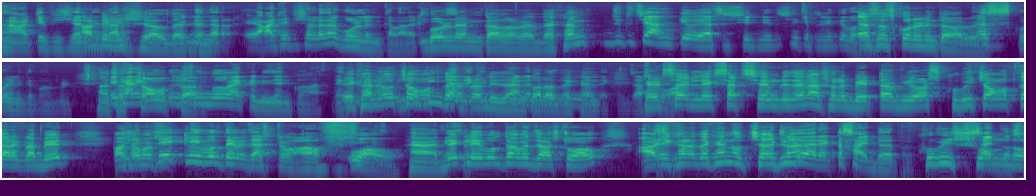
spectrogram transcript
হ্যাঁ আর্টিফিশিয়াল আর্টিফিশিয়াল দেখেন। Artificial leather golden colour golden কালারের দেখেন। যদি চান কেউ অ্যাসেস শিট নিতে সেক্ষেত্রে নিতে পারবেন। অ্যাসেস করে নিতে পারবে অ্যাসেস করে নিতে পারবেন। আচ্ছা, এখানে চমৎকার। সুন্দর একটা ডিজাইন করা আছে। এখানেও চমৎকার একটা ডিজাইন করা দেখেন। Head side leg side same design আসলে বেডটা ভিউয়ার্স খুবই চমৎকার একটা বেড পাশাপাশি দেখলেই বলতে হবে জাস্ট ওয়াও ওয়াও হ্যাঁ দেখলেই বলতে হবে জাস্ট ওয়াও আর এখানে দেখেন হচ্ছে একটা একটা সাইড ডোর খুবই সুন্দর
